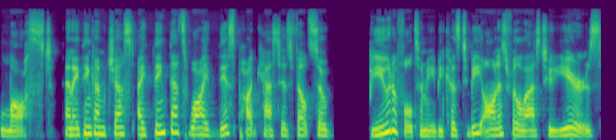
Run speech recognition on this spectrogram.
lost. And I think I'm just, I think that's why this podcast has felt so beautiful to me because to be honest, for the last two years,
